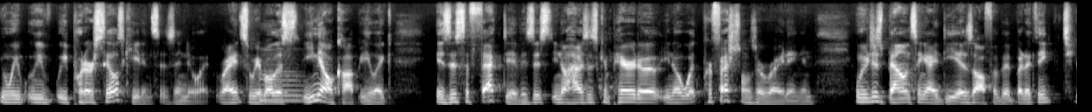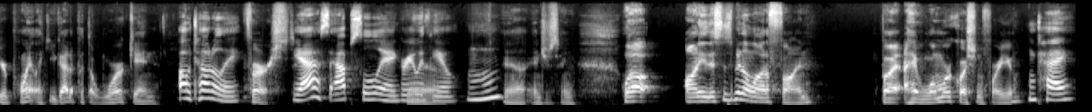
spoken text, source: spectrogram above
we, we, we put our sales cadences into it right so we have all this mm-hmm. email copy like is this effective? Is this, you know, how does this compare to, you know, what professionals are writing? And, we're just bouncing ideas off of it. But I think to your point, like you got to put the work in. Oh, totally. First. Yes, absolutely. I agree yeah. with you. Mm-hmm. Yeah, interesting. Well, Ani, this has been a lot of fun, but I have one more question for you. Okay.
